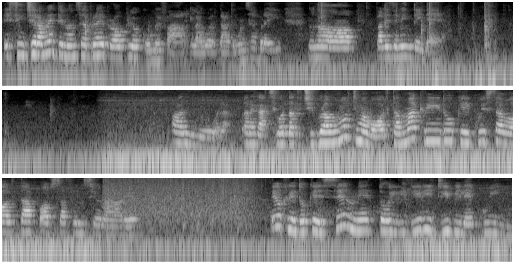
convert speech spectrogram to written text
e sinceramente non saprei proprio come farla, guardate, non saprei, non ho palesemente idea. Allora, ragazzi, guardate, ci provo un'ultima volta, ma credo che questa volta possa funzionare. Io credo che se metto il dirigibile qui,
